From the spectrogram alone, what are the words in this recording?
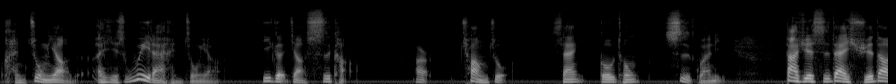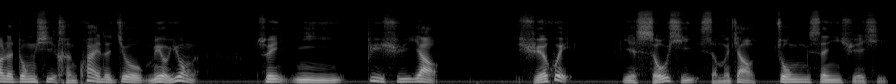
很重要的，而且是未来很重要。一个叫思考，二创作，三沟通，四管理。大学时代学到的东西很快的就没有用了，所以你必须要学会，也熟悉什么叫终身学习。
